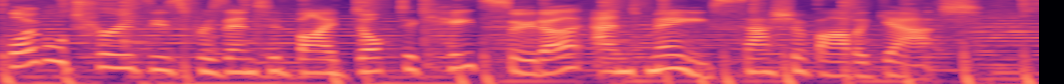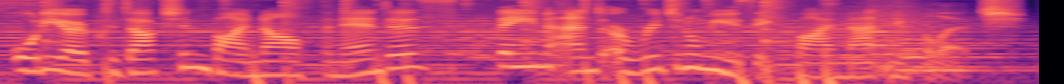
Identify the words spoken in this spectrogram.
Global Truths is presented by Dr. Keith Suter and me, Sasha Barber Gatt. Audio production by Niall Fernandez. Theme and original music by Matt Nikolic.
